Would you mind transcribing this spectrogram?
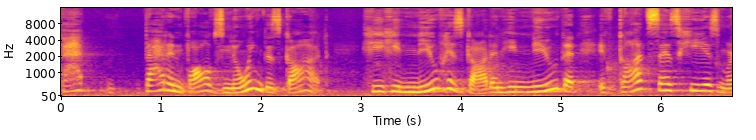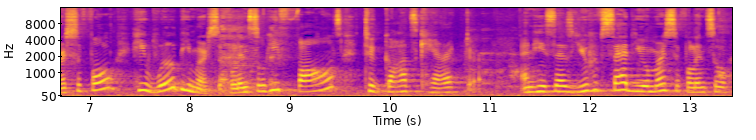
That that involves knowing this God. He, he knew his God and he knew that if God says he is merciful, he will be merciful. And so he falls to God's character. And he says, You have said you are merciful, and so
